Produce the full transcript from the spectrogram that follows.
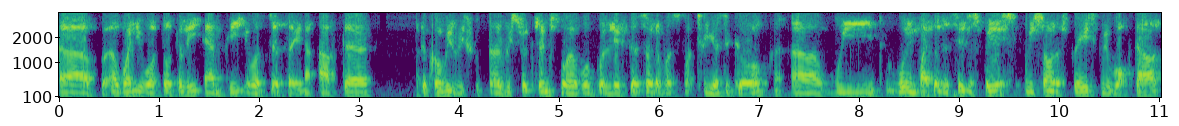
uh, when it was totally empty. It was just uh, you know after the COVID uh, restrictions were, were, were lifted, so that was about two years ago. Uh, we were invited to see the space. We saw the space. We walked out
